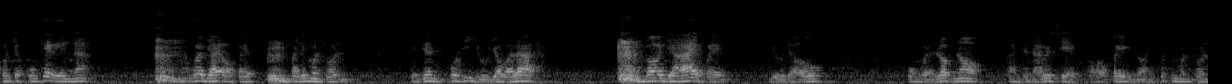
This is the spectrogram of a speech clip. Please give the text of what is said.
คนจากกรุงเทพเองนะก็ย้ายออกไปปาริมณฑลอย่างเช่นพวกที่อยู่เยาวราชก็ย้ายออกไปอยู่แถววงแหวนรอบนอกกาญจนาวิเศษกออกไปอีกหน่อยพุทธมณฑล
